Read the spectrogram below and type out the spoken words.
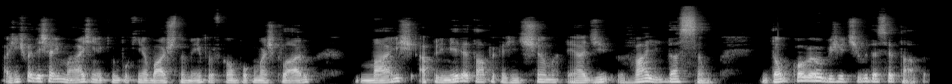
a gente vai deixar a imagem aqui um pouquinho abaixo também para ficar um pouco mais claro, mas a primeira etapa que a gente chama é a de validação. Então, qual é o objetivo dessa etapa?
